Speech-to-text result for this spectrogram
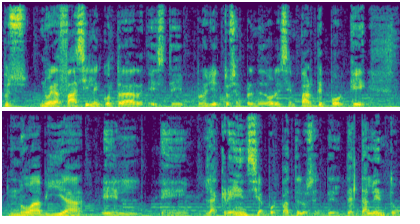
pues no era fácil encontrar este, proyectos emprendedores, en parte porque no había eh, la creencia por parte del, talento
